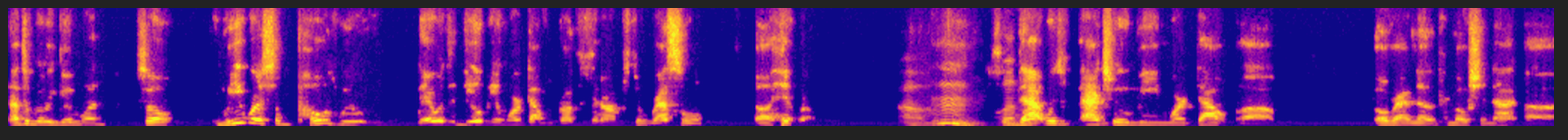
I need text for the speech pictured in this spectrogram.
that's a really good one. So we were supposed we were- there was a deal being worked out with Brothers in Arms to wrestle uh, Hit Row. Oh. Mm. So that was actually being worked out uh, over at another promotion, not uh,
